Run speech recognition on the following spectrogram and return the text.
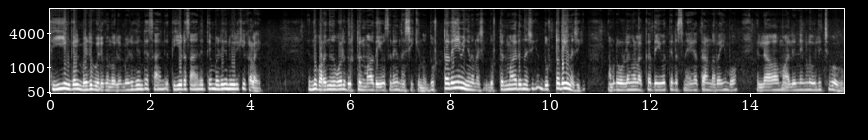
തീയെങ്കിൽ മെഴുകുരുക്കുന്ന പോലെ മെഴുകിന്റെ സാന്നിധ്യം തീയുടെ സാന്നിധ്യം മെഴുകിനെ ഉരുക്കി കളയും. എന്ന് പറഞ്ഞതുപോലെ ദുഷ്ടന്മാർ ദൈവസനെ നശിക്കുന്നു. ദുഷ്ടതയും ഇങ്ങനെ നശിക്കും. ദുഷ്ടന്മാരും നശിക്കും ദുഷ്ടതയും നശിക്കും. നമ്മുടെ ഉള്ളങ്ങളൊക്കെ ദൈവത്തിന്റെ സ്നേഹത്താൽ നിറയുമ്പോൾ എല്ലാ മാലിന്യങ്ങളും ഒലിച്ചു പോകും.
